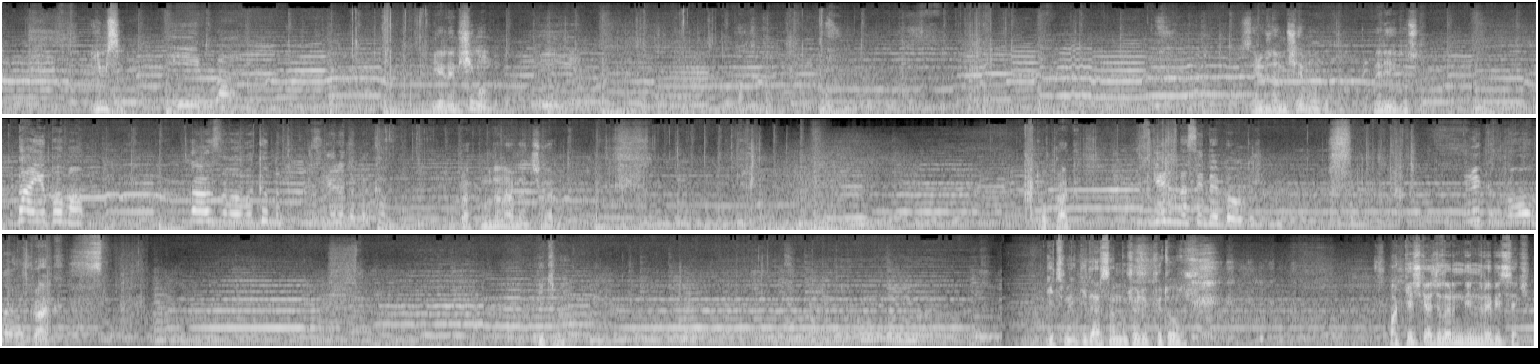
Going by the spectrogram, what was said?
iyi misin? İyiyim ben. Yerine bir şey mi oldu? İyiyim. Senin özel bir şey mi oldu? Nereye gidiyorsun? Ben yapamam. Nazlı'ma bakamadım. Rüzgar'a da bakamam. Toprak bunu da nereden çıkardın? Toprak. Rüzgar'ın da sebebi olur. Bırakın ne olur. Toprak. Gitme. Gitme. Gidersen bu çocuk kötü olur. Bak keşke acılarını dindirebilsek.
